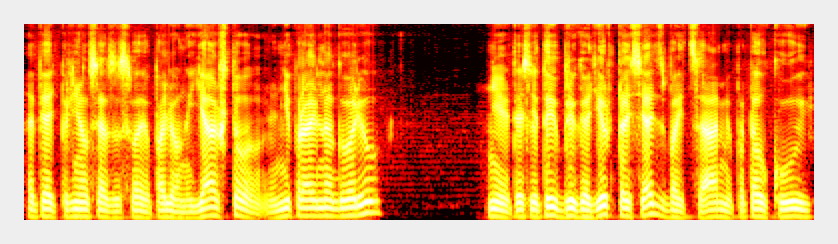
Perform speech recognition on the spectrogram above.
Опять принялся за свое паленый. «Я что, неправильно говорю?» «Нет, если ты бригадир, то сядь с бойцами, потолкуй,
